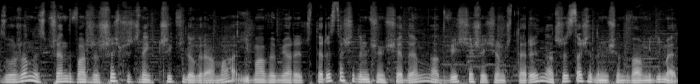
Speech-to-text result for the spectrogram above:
Złożony sprzęt waży 6,3 kg i ma wymiary 477 na 264 na 372 mm.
